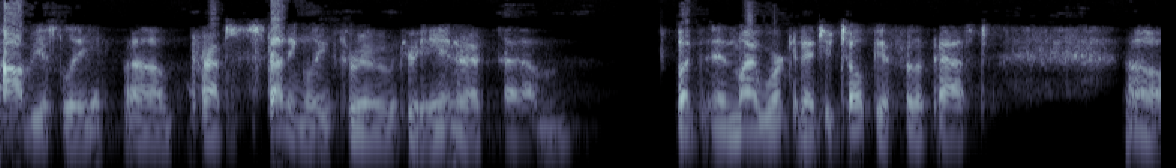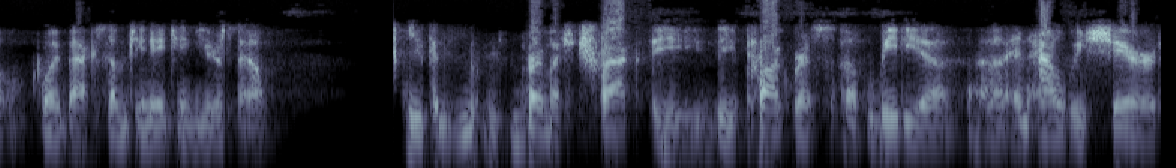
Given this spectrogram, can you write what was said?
obviously, uh, perhaps stunningly through through the internet. Um, but in my work at Edutopia for the past, oh, going back 17, 18 years now, you can very much track the the progress of media uh, and how we shared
